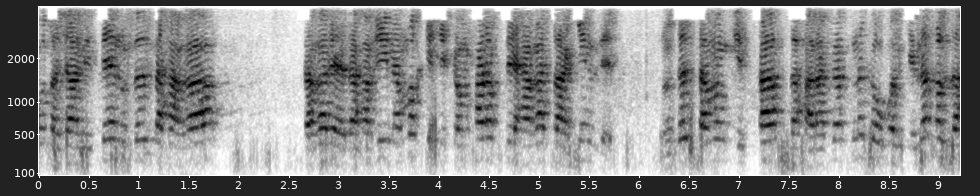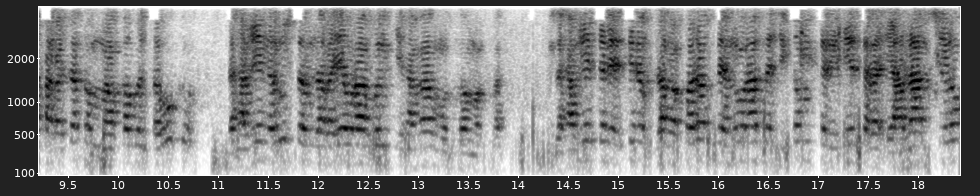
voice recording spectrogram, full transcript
متجانسین دلته هغه دغه د هغې نه مخکې چې کوم حرف دی هغه ساکن دی نو دلته موږ اسقاط د حرکت نه کوو بلکې نقل د حرکت هم ما قبل ته وکړو د هغې نه وروسته هم دغه یو را بلکې هغه مدغمه کړه د هغې سره صرف دغه فرق دی نور هلته چې کوم طریقې سره اعلان شوی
